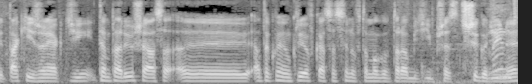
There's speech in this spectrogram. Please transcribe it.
y, takiej, że jak ci templariusze asa, y, atakują kryjówkę asasynów, to mogą to robić i przez 3 godziny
